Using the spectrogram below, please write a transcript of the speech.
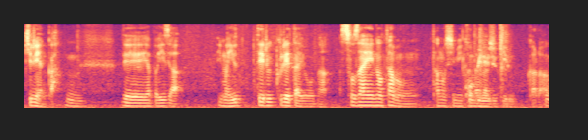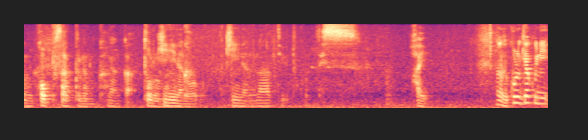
着るやんか。うん。でやっぱいざ今言ってるくれたような素材の多分楽しみ方ができるから、うんホップサックなのかなんか気になる気になるなっていうところです。はい。なのでこれ逆に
